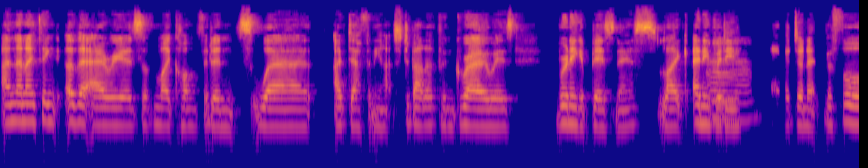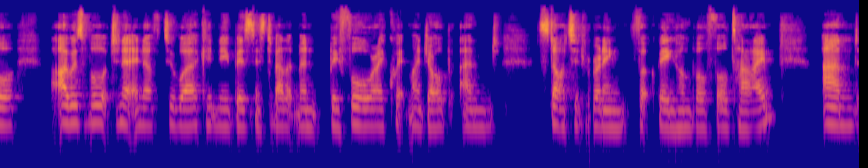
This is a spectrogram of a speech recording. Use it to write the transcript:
And then I think other areas of my confidence where I've definitely had to develop and grow is running a business like anybody mm. ever done it before i was fortunate enough to work in new business development before i quit my job and started running fuck being humble full time and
